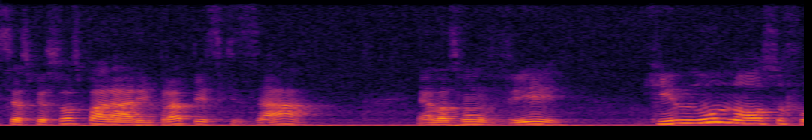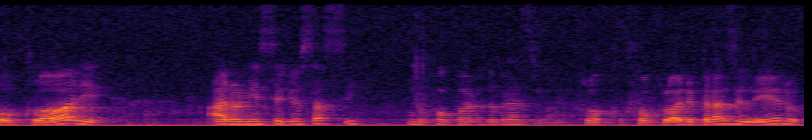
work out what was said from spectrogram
se as pessoas pararem para pesquisar, elas vão ver que no nosso folclore, Aroni seria o Saci. No folclore do Brasil, né? Fol- folclore brasileiro,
